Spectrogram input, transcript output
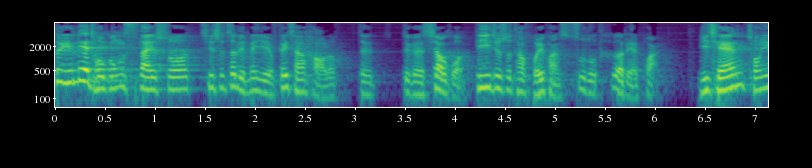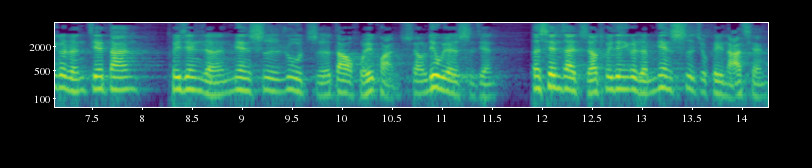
对于猎头公司来说，其实这里面也有非常好的这。这个效果，第一就是它回款速度特别快。以前从一个人接单、推荐人、面试、入职到回款需要六个月的时间，但现在只要推荐一个人面试就可以拿钱，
